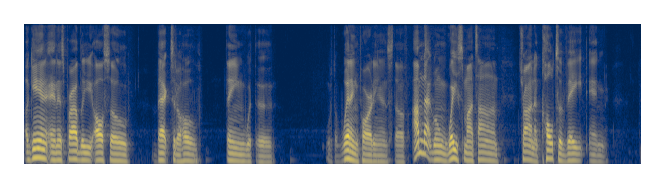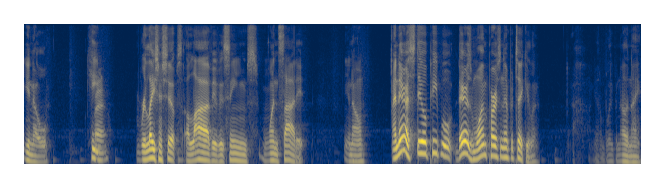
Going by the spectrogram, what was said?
again, and it's probably also back to the whole thing with the with the wedding party and stuff. I'm not gonna waste my time trying to cultivate and you know keep Right. relationships alive if it seems one sided. You know, and there are still people. There's one person in particular. I gotta bleep another name.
